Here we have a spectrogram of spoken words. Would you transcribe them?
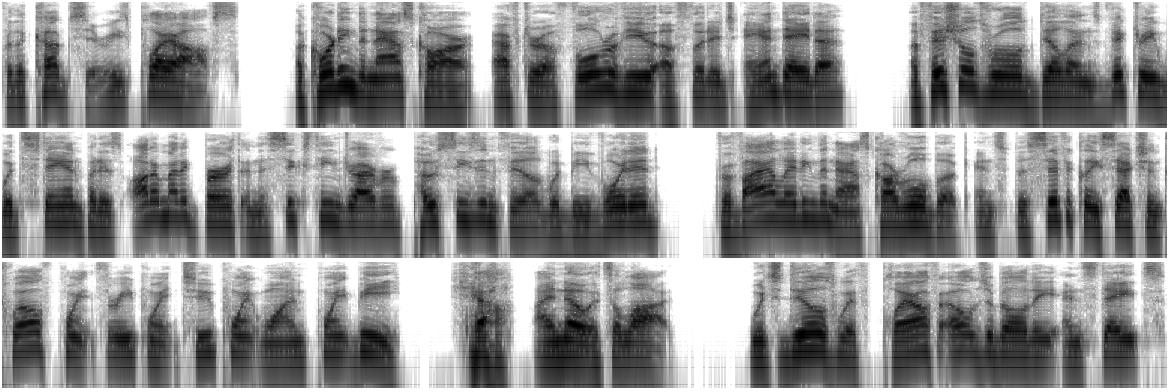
for the Cup Series playoffs. According to NASCAR, after a full review of footage and data, officials ruled Dillon's victory would stand, but his automatic berth in the 16 driver postseason field would be voided for violating the NASCAR rulebook and specifically section 12.3.2.1.b. Yeah, I know it's a lot, which deals with playoff eligibility and states,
